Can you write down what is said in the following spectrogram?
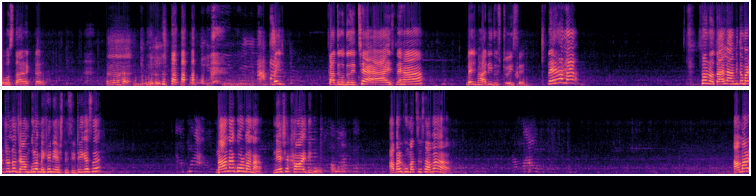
অবস্থা আর একটা হ্যাঁ। বেশ কাতু কুতু দিচ্ছে। আয় স্নেহা। বেশ ভারী দুষ্ট হইছে। স্নেহা না। শোনো তাহলে আমি তোমার জন্য জামগুলো মেখে নিয়ে আসতেছি ঠিক আছে? না না, করবা না। নিয়ে এসে খাওয়াই দিব। আবার ঘুমাচ্ছে, সাবা? আমার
